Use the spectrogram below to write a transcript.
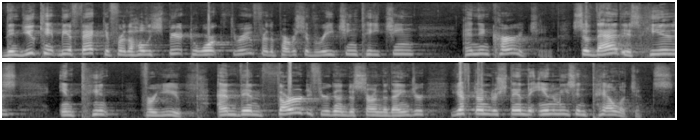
then you can't be effective for the Holy Spirit to work through for the purpose of reaching, teaching, and encouraging. So that is His intent for you. And then, third, if you're going to discern the danger, you have to understand the enemy's intelligence.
